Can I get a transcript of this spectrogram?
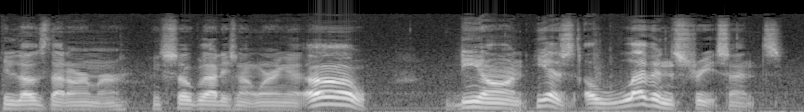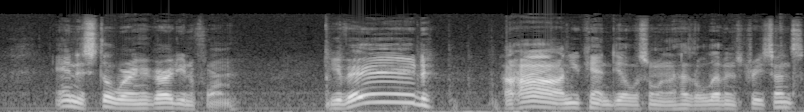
He loves that armor. He's so glad he's not wearing it. Oh! Dion. He has 11 street sense. And is still wearing a guard uniform. Evade! Haha, and you can't deal with someone that has 11 street sense.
